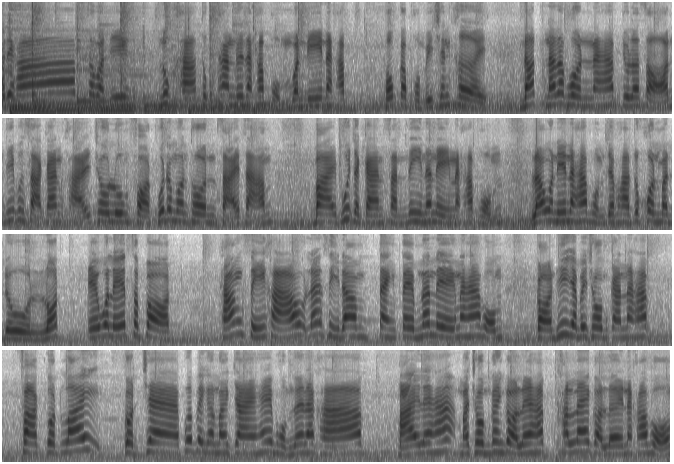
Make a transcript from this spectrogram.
วัสดีครับ สวัสดีลูกค้าทุกท่านด้วยนะครับ ผมวันนี้นะครับพบกับผมอีกเช่นเคยนัทนัทพลนะครับจุลสอนที่ปรึกษาการขายโชว์รูมฟอร์ดพุทธมณฑลสาย 3 บายผู้จัดการซันนี่นั่นเองนะครับผมแล้ววันนี้นะครับผมจะพาทุกคนมาดูรถเอเวอเรสต์สปอร์ตทั้งสีขาวและสีดำแต่งเต็มนั่นเองนะครับผมก่อนที่จะไปชมกันนะครับ ฝากกดไลค์กดแชร์เพื่อเป็นกำลังใจให้ผมด้วยนะครับ ไปเลยฮะมาชมกันก่อนเลยครับคันแรกก่อนเลยนะครับผม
